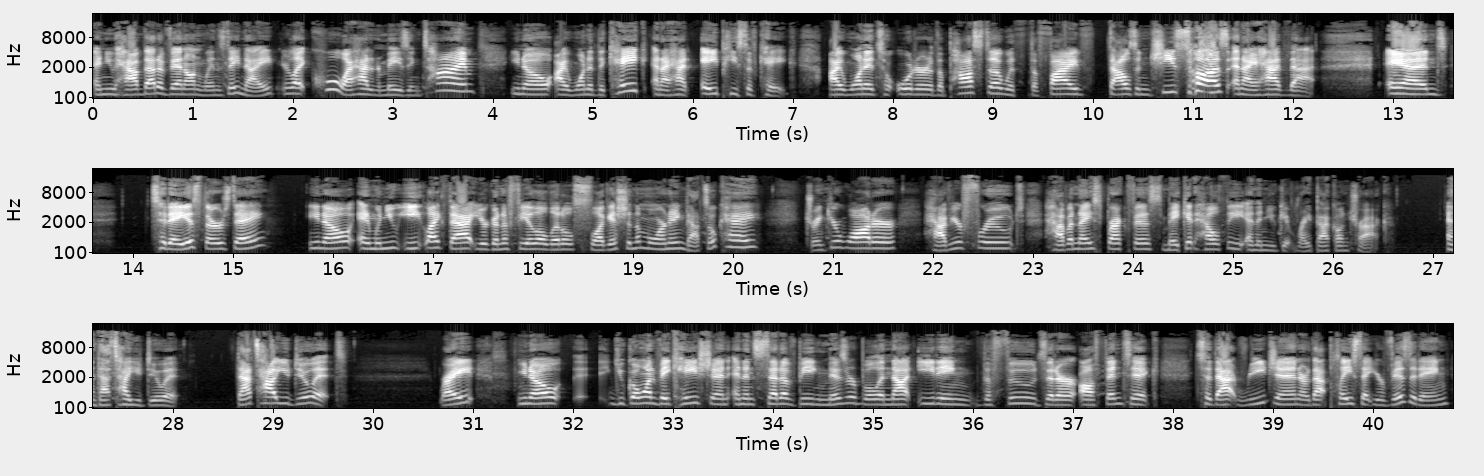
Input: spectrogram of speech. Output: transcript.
and you have that event on Wednesday night, you're like, cool, I had an amazing time. You know, I wanted the cake and I had a piece of cake. I wanted to order the pasta with the 5,000 cheese sauce and I had that. And today is Thursday, you know, and when you eat like that, you're going to feel a little sluggish in the morning. That's okay. Drink your water, have your fruit, have a nice breakfast, make it healthy, and then you get right back on track. And that's how you do it. That's how you do it right? You know, you go on vacation and instead of being miserable and not eating the foods that are authentic to that region or that place that you're visiting,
